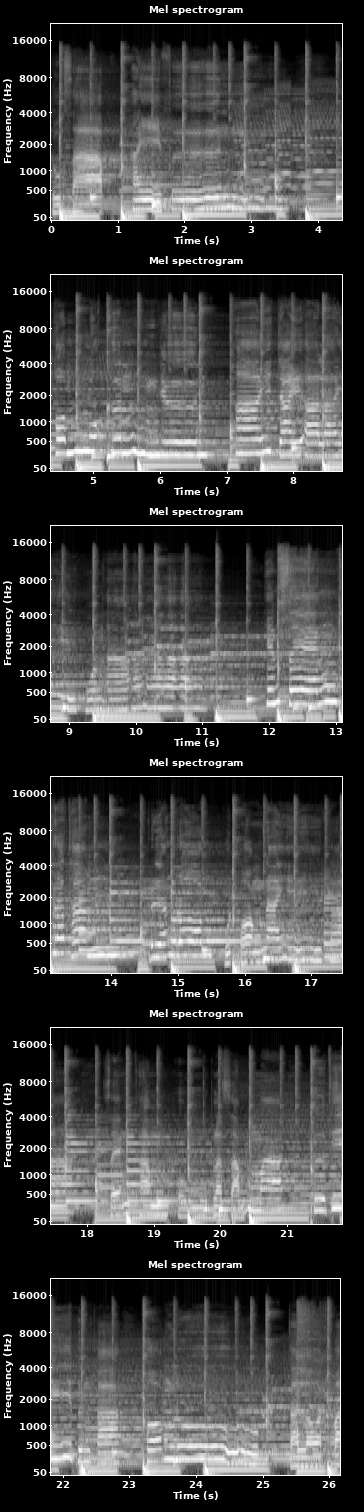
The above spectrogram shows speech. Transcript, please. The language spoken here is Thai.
ถูกสาปให้ฟื้น ผมลุกขึ้นยืน หายใจอะไรห่วงหา เห็นแสงพระธรรม เรืองรองผุดพองในตา แสงธรรมองค์พระสัมมา คือที่พึ่งพาของลูกตลอดไป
